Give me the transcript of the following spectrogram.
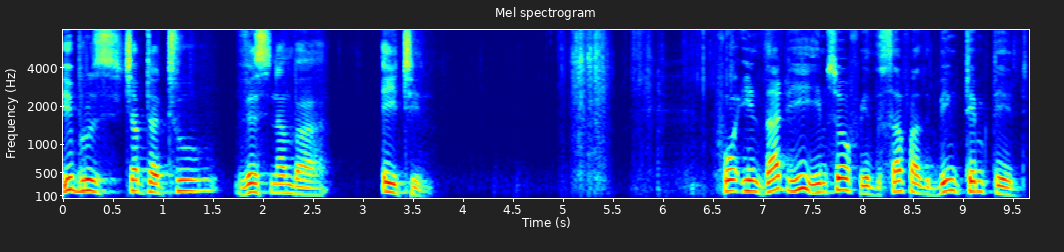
Hebrews chapter 2, verse number 18. For in that he himself hath suffered being tempted,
